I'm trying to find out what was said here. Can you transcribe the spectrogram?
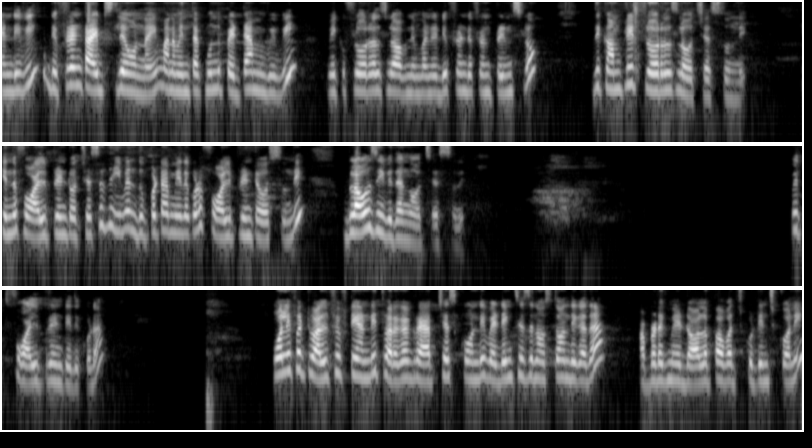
అండ్ ఇవి డిఫరెంట్ టైప్స్లో ఉన్నాయి. మనం ఇంతకుముందు పెట్టాము ఇవి. మీకు ఫ్లోరల్స్లో అవనివ్వండి డిఫరెంట్ డిఫరెంట్ ప్రింట్స్లో ఇది కంప్లీట్ ఫ్లోరల్స్లో వచ్చేస్తుంది. కింద ఫాయిల్ ప్రింట్ వచ్చేస్తుంది. ఈవెన్ దుపటా మీద కూడా ఫాయిల్ ప్రింట్ వస్తుంది. బ్లౌజ్ ఈ విధంగా వచ్చేస్తుంది. విత్ ఫాయిల్ ప్రింట్ ఇది కూడా. ఓన్లీ ఫర్ ట్వెల్వ్ ఫిఫ్టీ అండి. త్వరగా గ్రాప్ చేసుకోండి. వెడ్డింగ్ సీజన్ వస్తుంది కదా. అప్పటికి మీరు డెవలప్ అవ్వచ్చు కుట్టించుకొని.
